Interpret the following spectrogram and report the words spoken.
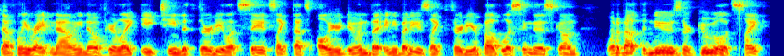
definitely right now, you know, if you're like 18 to 30, let's say it's like that's all you're doing. But anybody who's like 30 or above listening to this going, what about the news or Google? It's like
